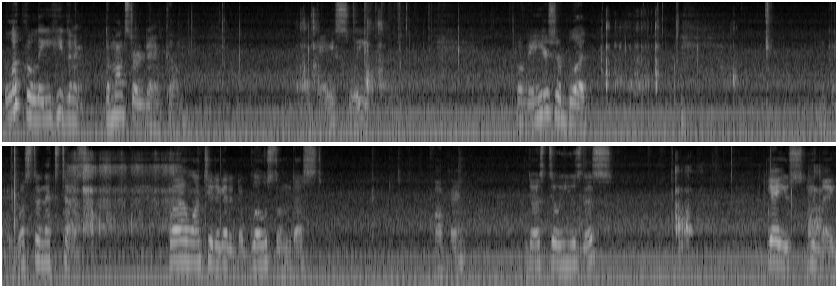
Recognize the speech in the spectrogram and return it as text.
Luckily, he didn't. The monster didn't come. Okay, sweet. Okay, here's your blood. Okay, what's the next test? Well, I want you to get it the glowstone dust. Okay. Do I still use this? Yeah, you you may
